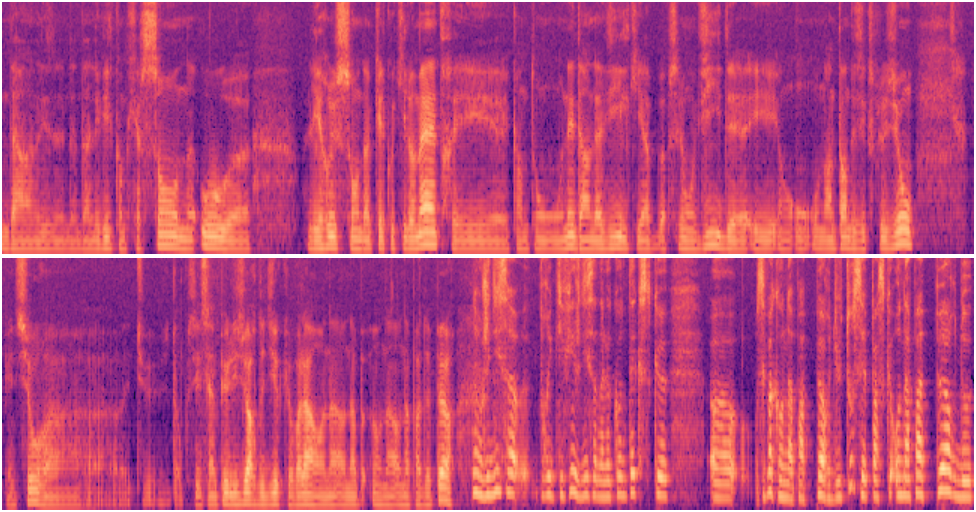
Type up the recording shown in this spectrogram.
dans les, dans les villes comme Kherson où euh, les Russes sont dans quelques kilomètres et euh, quand on est dans la ville qui est absolument vide et on, entend des explosions, bien sûr, euh, c'est un peu illusoire de dire que voilà, on n'a on a, on a, on a pas de peur. Non, je dis ça, pour rectifier, je dis ça dans le contexte que euh, c'est pas qu'on n'a pas peur du tout, c'est parce qu'on n'a pas peur de,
